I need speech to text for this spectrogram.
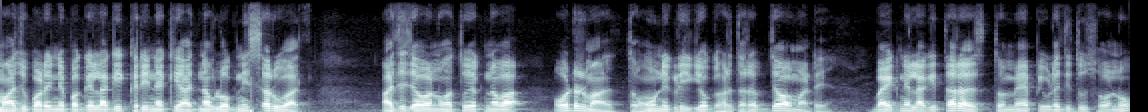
માં ઝુંપાડીને પગે લાગી કરી નાખી આજના વ્લોગની શરૂઆત. આજે જવાનું હતું એક નવા ઓર્ડરમાં તો હું નીકળી ગયો ઘર તરફ જવા માટે. બાઇકને લાગી તરસ તો મેં પીવડે દીધું સોનું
